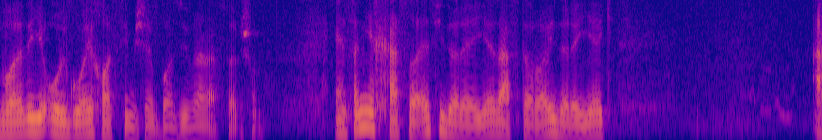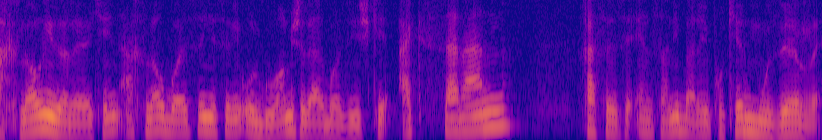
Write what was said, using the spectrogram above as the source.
وارد یه الگوهای خاصی میشه بازی و رفتارشون. انسان یه خصائصی داره یه رفتارهایی داره یک اخلاقی داره که این اخلاق باعث یه سری الگوها میشه در بازیش که اکثرا خصایص انسانی برای پوکر مزره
